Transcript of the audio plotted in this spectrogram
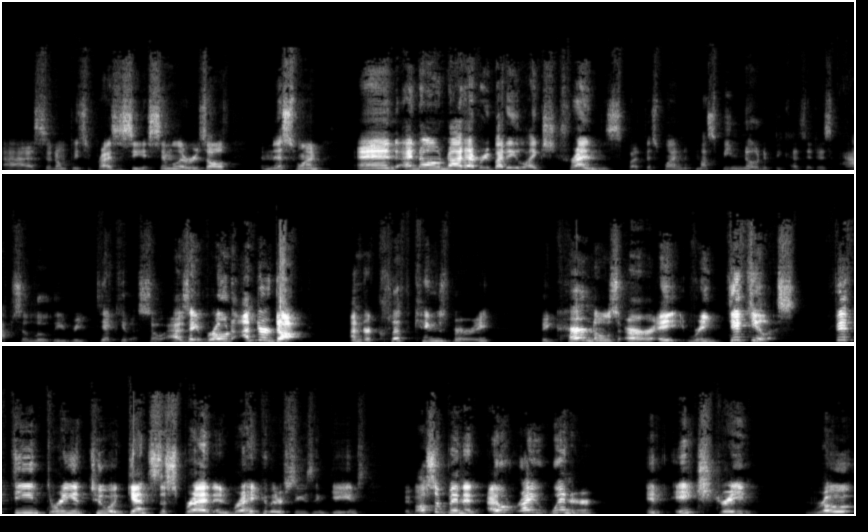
Uh, so don't be surprised to see a similar result in this one. And I know not everybody likes trends, but this one must be noted because it is absolutely ridiculous. So, as a road underdog under Cliff Kingsbury, the Cardinals are a ridiculous 15 3 and 2 against the spread in regular season games. They've also been an outright winner in eight straight road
